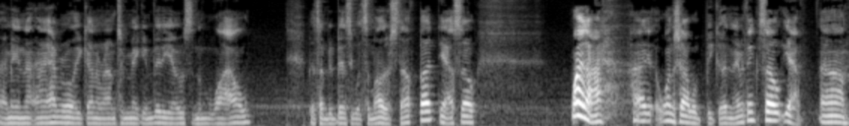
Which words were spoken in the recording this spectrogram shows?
I mean, I haven't really gotten around to making videos in a while because I've been busy with some other stuff. But yeah, so why not? I, one shot would be good and everything. So yeah. Um,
